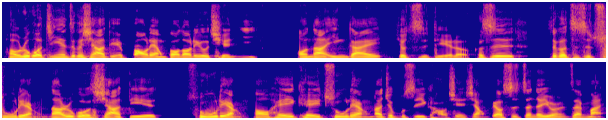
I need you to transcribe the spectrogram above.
好，如果今天这个下跌爆量爆到六千亿，哦，那应该就止跌了。可是这个只是出量，那如果下跌出量，哦，黑 K 出量，那就不是一个好现象，表示真的有人在卖。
